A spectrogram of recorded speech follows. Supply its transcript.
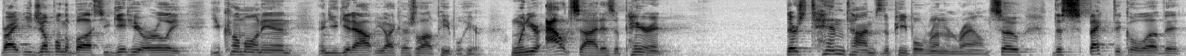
right? You jump on the bus, you get here early, you come on in, and you get out, and you're like, there's a lot of people here. When you're outside as a parent, there's 10 times the people running around. So the spectacle of it,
